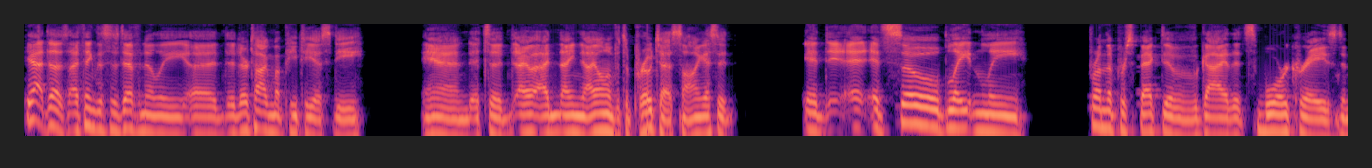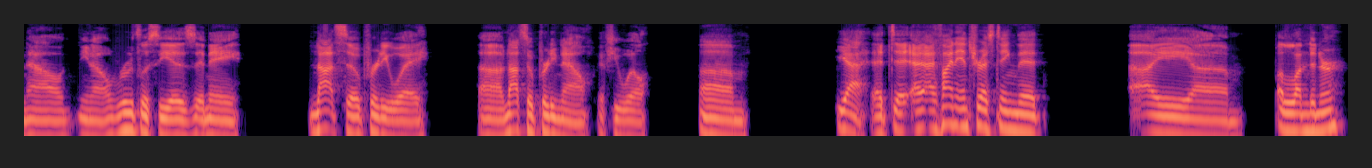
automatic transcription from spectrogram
Yeah, it does. I think this is definitely uh they're talking about PTSD and it's a I I, I don't know if it's a protest song. I guess it it, it it's so blatantly from the perspective of a guy that's war crazed and how, you know, ruthless he is in a not so pretty way. Uh not so pretty now, if you will. Um yeah, it's I I find it interesting that I um a Londoner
